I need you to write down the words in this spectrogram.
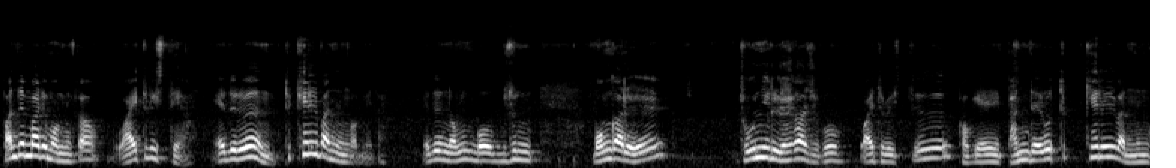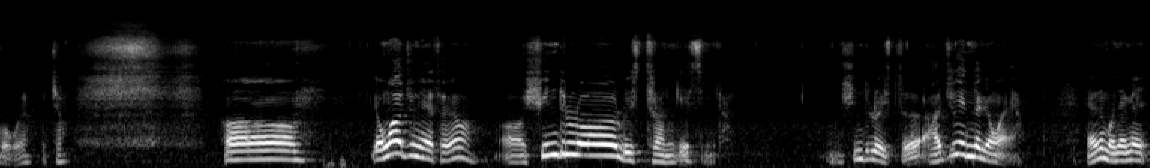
반대말이 뭡니까? 화이트리스트예요. 애들은 특혜를 받는 겁니다. 애들은 너무 뭐 무슨 뭔가를 좋은 일을 해가지고 화이트리스트 거기에 반대로 특혜를 받는 거고요. 그렇죠? 어, 영화 중에서요. 어, 쉰들러 리스트라는 게 있습니다. 음, 쉰들러 리스트 아주 옛날 영화예요. 얘는 뭐냐면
